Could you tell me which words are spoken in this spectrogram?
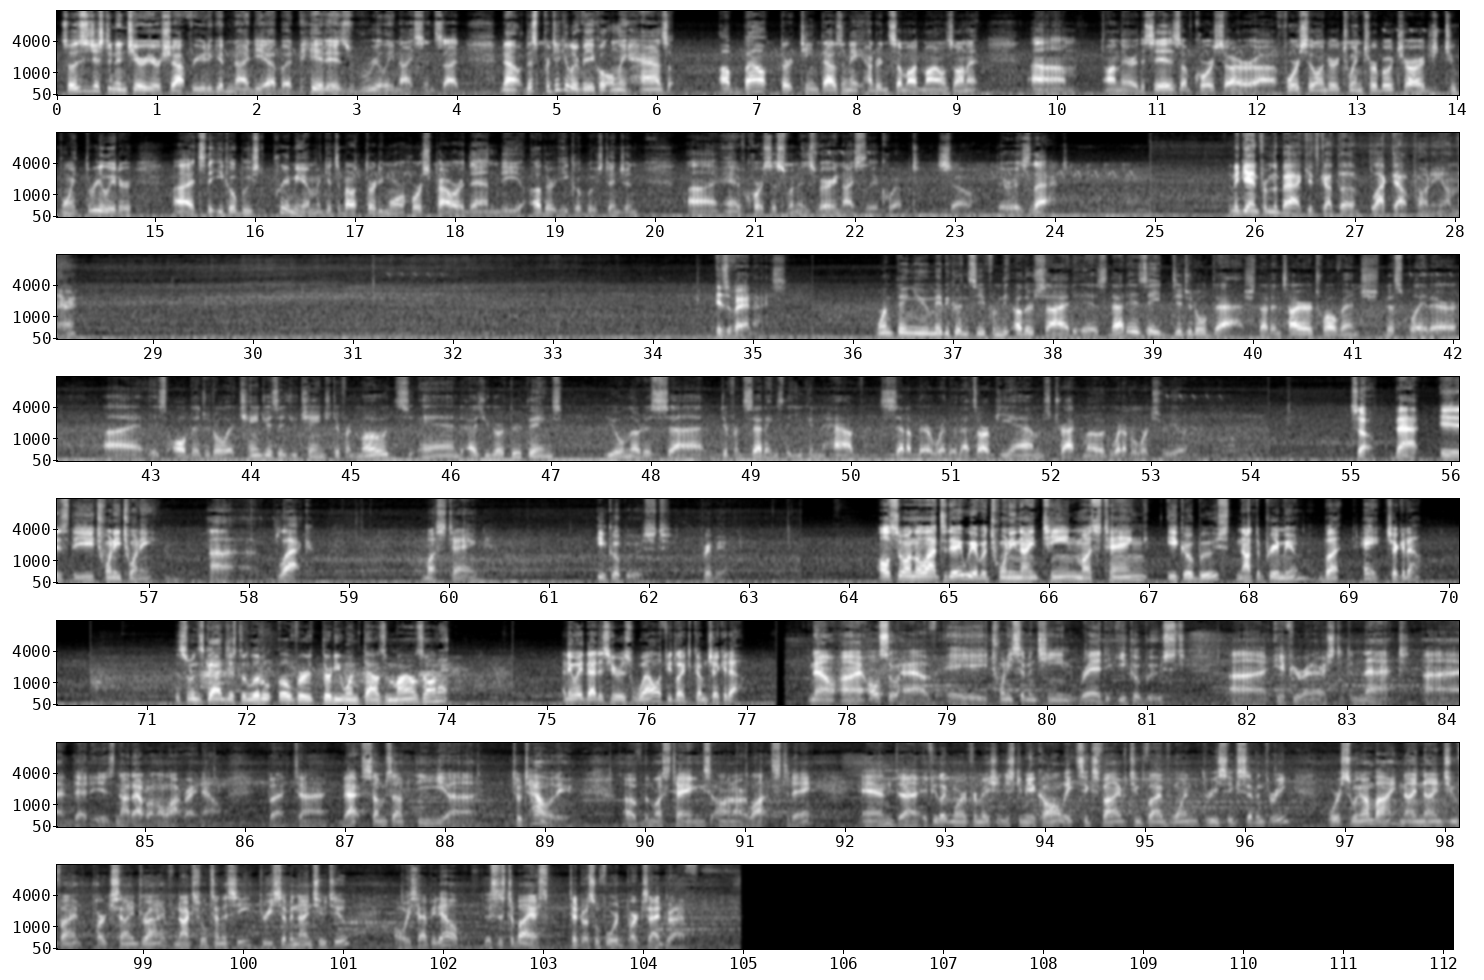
So this is just an interior shot for you to get an idea, but it is really nice inside. Now, this particular vehicle only has about 13,800 and some odd miles on it. Um, on there. This is, of course, our uh, four-cylinder twin turbocharged 2.3 liter. Uh, it's the EcoBoost Premium. It gets about 30 more horsepower than the other EcoBoost engine. Uh, and of course, this one is very nicely equipped. So there is that. And again, from the back, it's got the blacked out pony on there. Is a very nice. One thing you maybe couldn't see from the other side is that is a digital dash. That entire 12 inch display there uh, is all digital. It changes as you change different modes and as you go through things, you'll notice uh, different settings that you can have set up there, whether that's RPMs, track mode, whatever works for you. So that is the 2020 uh, black Mustang EcoBoost Premium. Also on the lot today, we have a 2019 Mustang EcoBoost, not the premium, but hey, check it out. This one's got just a little over 31,000 miles on it. Anyway, that is here as well if you'd like to come check it out. Now, I also have a 2017 red EcoBoost, uh, if you're interested in that, uh, that is not out on the lot right now. But uh, that sums up the uh, totality of the Mustangs on our lots today. And uh, if you'd like more information, just give me a call, 865-251-3673, or swing on by, 9925 Parkside Drive, Knoxville, Tennessee, 37922. Always happy to help. This is Tobias, Ted Russell Ford, Parkside Drive.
